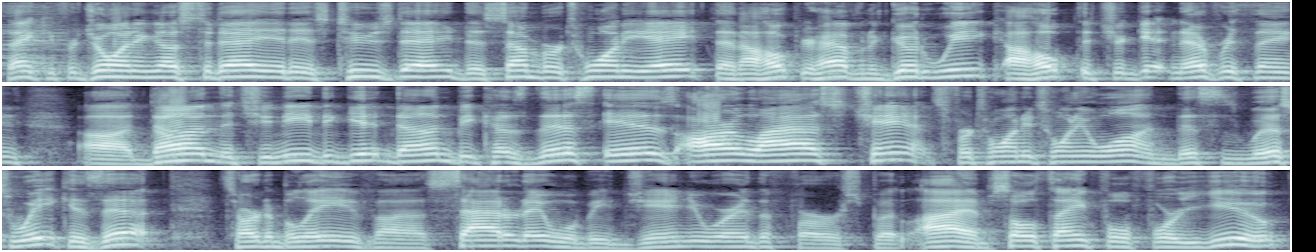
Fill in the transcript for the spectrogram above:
Thank you for joining us today. It is Tuesday, December 28th, and I hope you're having a good week. I hope that you're getting everything uh, done that you need to get done because this is our last chance for 2021. This is this week is it. It's hard to believe uh, Saturday will be January the 1st, but I am so thankful for you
